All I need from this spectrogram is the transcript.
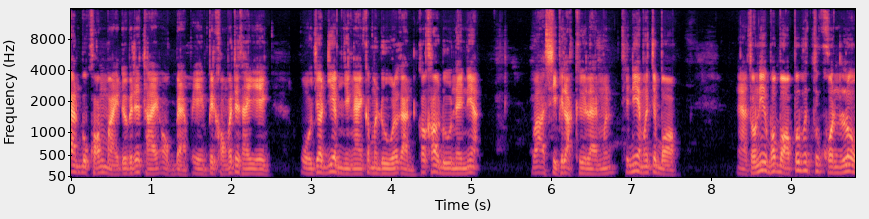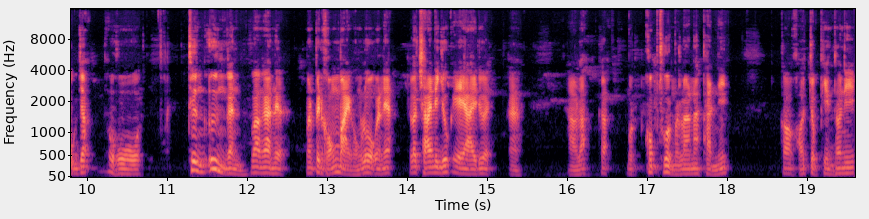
การปกครองใหม่โดยประเทศไทยออกแบบเองเป็นของประเทศไทยเองโอ้ยอดเยี่ยมยังไงก็มาดูแล้วกัน ก็เข้าดูในเนี้ยว่าสีพิลักคืออะไรมันที่นี่มันจะบอกนะตรงนี้พอบอกปุ๊บทุกคนโลกจะโอ้โหทึ่งอึ้งกันว่างั้นเถอะ มันเป็นของใหม่ของโลกอันเนี้ยแล้วใช้ในยุค AI ด้วยอ่าเอาละก็หมดครบถ้วนหมดแล้วนะแผ่นนี้ ก็ขอจบเพียงเท่านี้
